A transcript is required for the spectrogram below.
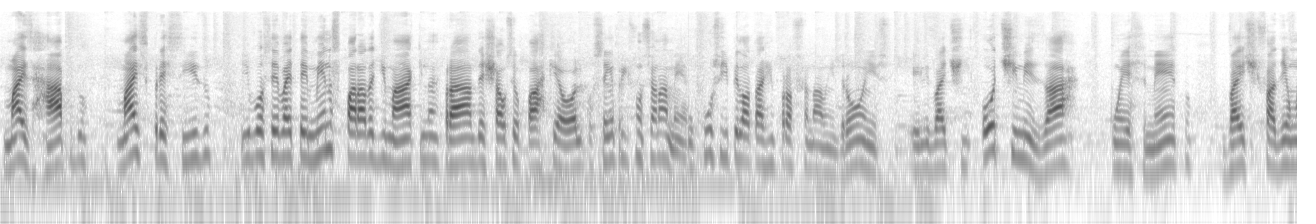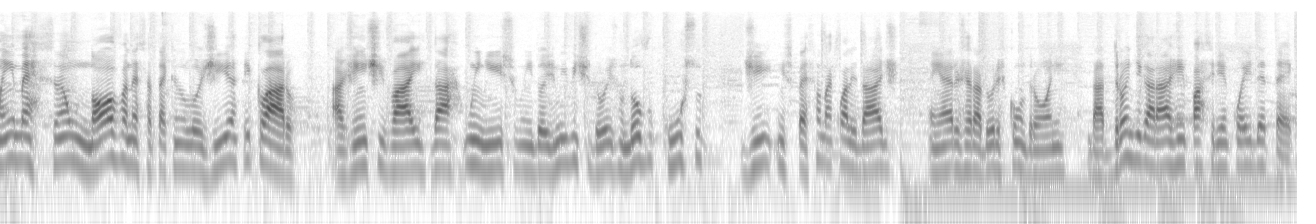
mais rápido, mais preciso e você vai ter menos parada de máquina para deixar o seu parque eólico sempre em funcionamento. O curso de pilotagem profissional em drones, ele vai te otimizar conhecimento, vai te fazer uma imersão nova nessa tecnologia e claro, a gente vai dar um início em 2022, um novo curso de inspeção da qualidade em aerogeradores com drone, da Drone de Garagem em parceria com a IDTEC.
